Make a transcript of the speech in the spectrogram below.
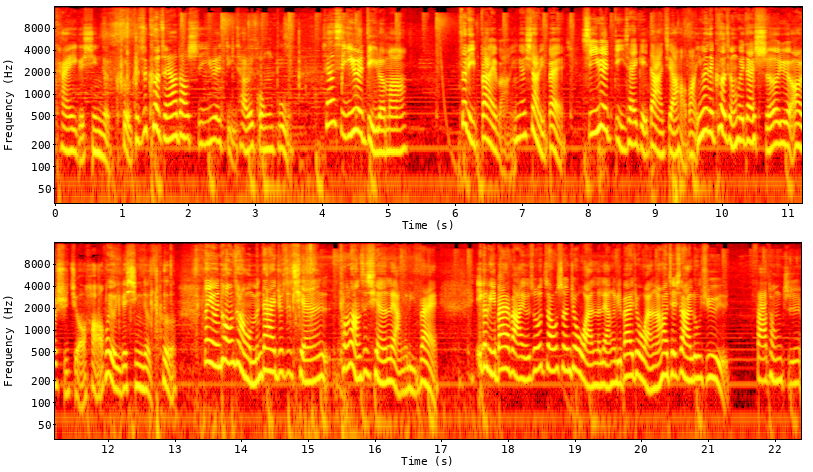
开一个新的课，可是课程要到十一月底才会公布。现在十一月底了吗？这礼拜吧，应该下礼拜十一月底才给大家，好不好？因为的课程会在十二月二十九号会有一个新的课。那因为通常我们大概就是前，通常是前两个礼拜，一个礼拜吧，有时候招生就完了，两个礼拜就完了，然后接下来陆续发通知。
